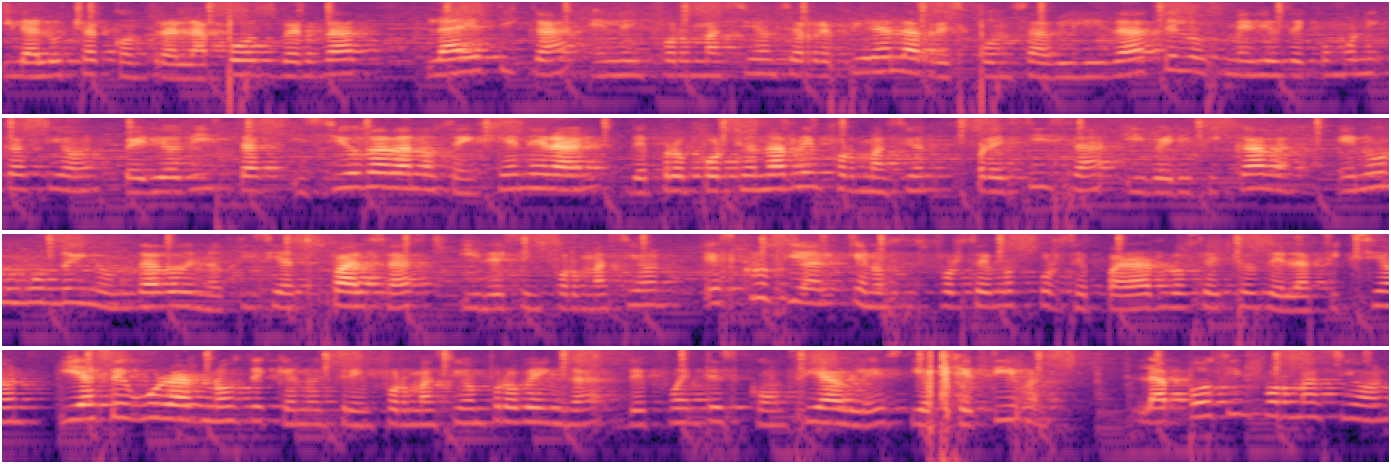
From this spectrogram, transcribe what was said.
y la lucha contra la posverdad. La ética en la información se refiere a la responsabilidad de los medios de comunicación, periodistas y ciudadanos en general de proporcionar la información precisa y verificada en un mundo inundado de noticias falsas y desinformación. Es crucial que nos esforcemos por separar los hechos de la ficción y asegurarnos de que nuestra información provenga de fuentes confiables y objetivas. La posinformación,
